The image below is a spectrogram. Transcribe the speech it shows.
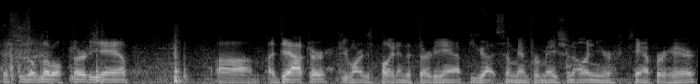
This is a little 30 amp um, adapter. If you want to just plug it into 30 amp, you got some information on your camper here.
